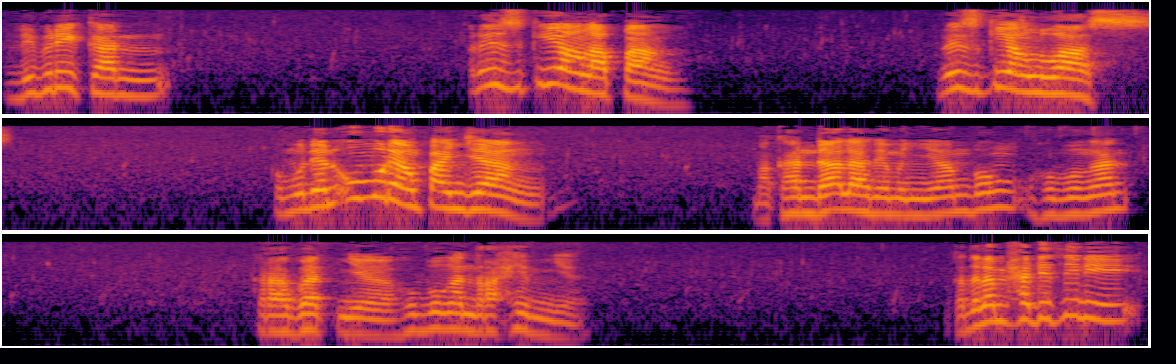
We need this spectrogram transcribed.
diberikan rezeki yang lapang, rezeki yang luas, kemudian umur yang panjang, maka hendaklah dia menyambung hubungan kerabatnya, hubungan rahimnya. Maka dalam hadis ini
